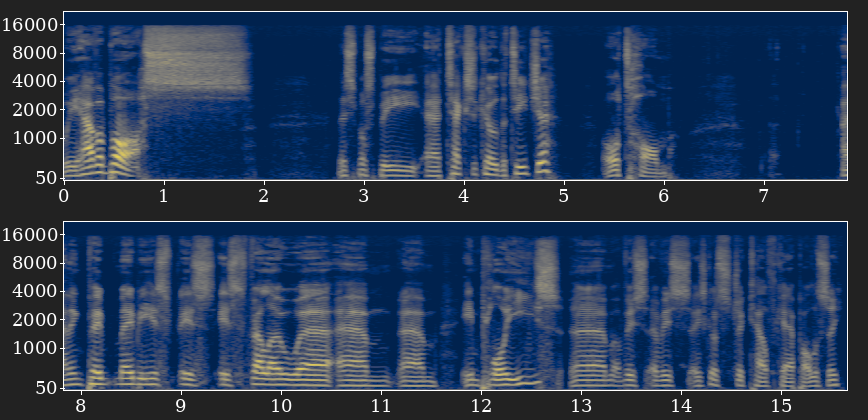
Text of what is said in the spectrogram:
We have a boss. This must be uh, Texaco the teacher or Tom. I think maybe his his his fellow uh, um, um, employees um, of his of his he's got a strict healthcare policy.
